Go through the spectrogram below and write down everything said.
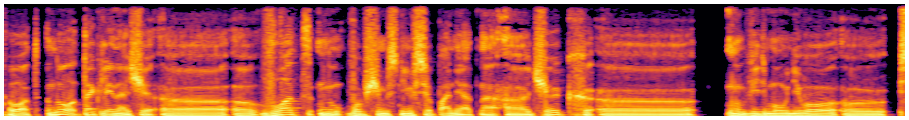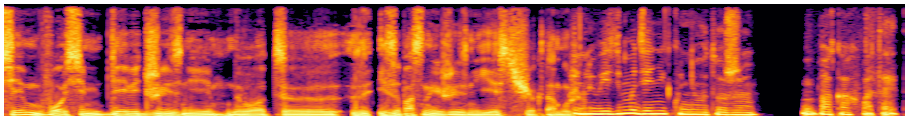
Вот. Но так или иначе, э, э, Влад, ну, в общем, с ним все понятно. А человек, э, ну, видимо, у него э, 7, 8, 9 жизней, вот, э, и запасные жизни есть еще к тому же. Ну, видимо, денег у него тоже пока хватает.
